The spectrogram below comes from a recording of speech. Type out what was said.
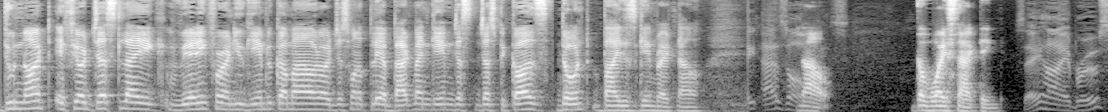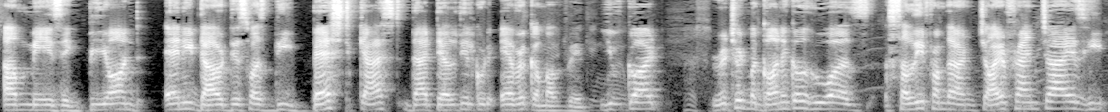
do not if you're just like waiting for a new game to come out or just want to play a Batman game just just because don't buy this game right now. Now, the voice acting. Amazing. Beyond any doubt, this was the best cast that Telltale could ever come up with. You've got Richard McGonagle, who was Sully from the Uncharted franchise. He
